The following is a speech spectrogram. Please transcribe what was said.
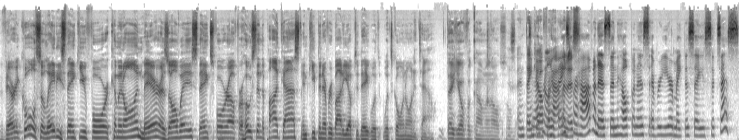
Very cool. So, ladies, thank you for coming on. Mayor, as always, thanks for uh, for hosting the podcast and keeping everybody up to date with what's going on in town. Thank y'all for coming. Also, And thank y'all for Definitely. having Thanks us. for having us and helping us every year make this a success.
